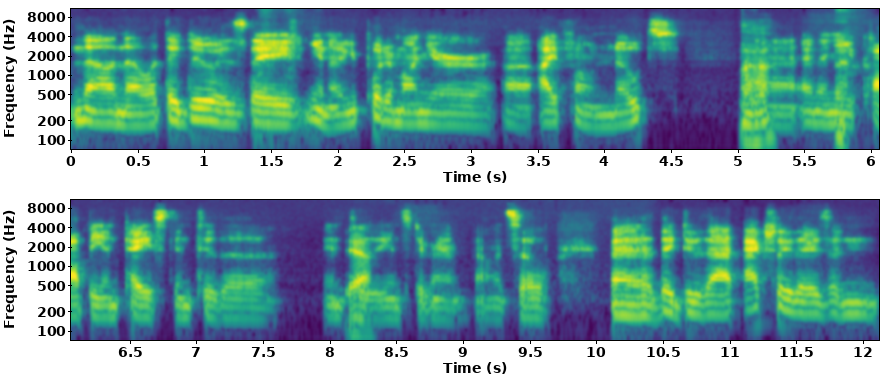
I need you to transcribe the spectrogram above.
No, no. What they do is they, you know, you put them on your uh, iPhone notes, Uh-huh. uh, and then you copy and paste into the into Yeah. the Instagram. account. so uh, they do that. Actually, there's an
